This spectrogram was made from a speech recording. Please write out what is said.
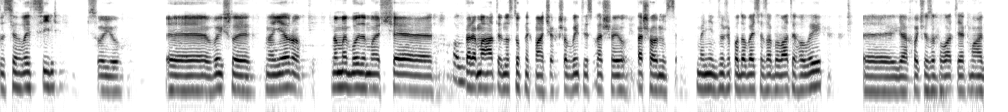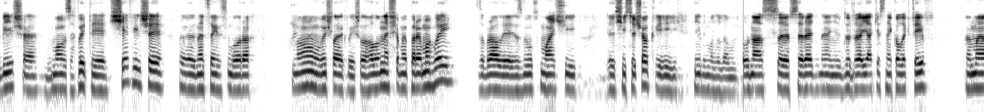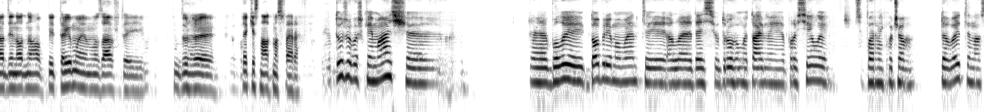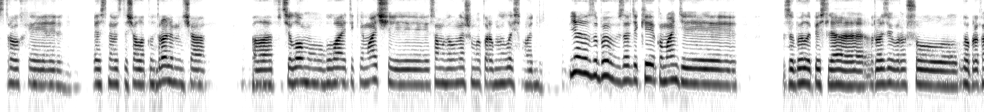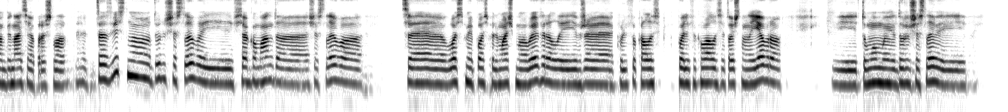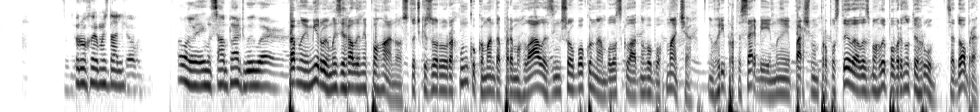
Досягли ціль свою, е, вийшли на євро. Ну, ми будемо ще перемагати в наступних матчах, щоб вийти з першого, першого місця. Мені дуже подобається забивати голи. Е, я хочу забивати як мога більше. Мог забити ще більше е, на цих зборах. Ну, вийшло як вийшло. Головне, що ми перемогли, забрали з двох матчів е, шість очок і їдемо додому. У нас е, всередині дуже якісний колектив. Ми один одного підтримуємо завжди. І дуже якісна атмосфера. Дуже важкий матч. е, е, Були добрі моменти, але десь у другому таймі просіли. Суперник почав давити нас трохи, десь не вистачало контролю м'яча. Але в цілому бувають такі матчі, і саме головне, що ми перемогли сьогодні. Я забив завдяки команді. Забили після розіграшу, добра комбінація пройшла. Та, звісно, дуже щаслива і вся команда щаслива. Це восьмий поспіль матч ми виграли і вже кваліфікувалися, кваліфікувалися точно на євро. І тому ми дуже щасливі і рухаємось далі. Were Певною мірою ми зіграли непогано. З точки зору рахунку команда перемогла, але з іншого боку нам було складно в обох матчах. В грі проти Сербії ми першими пропустили, але змогли повернути гру. Це добре.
